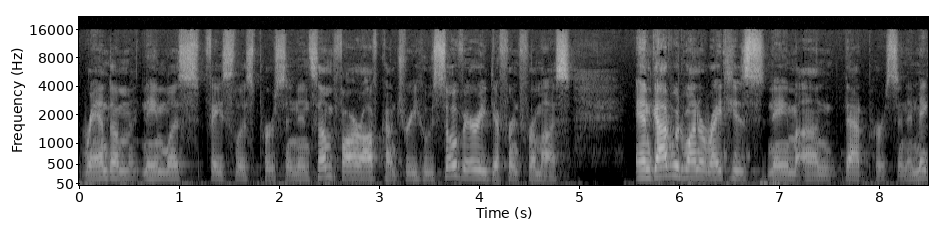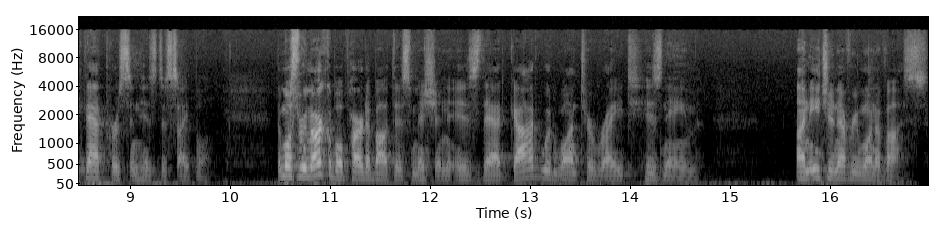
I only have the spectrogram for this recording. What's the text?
random, nameless, faceless person in some far off country who's so very different from us, and God would want to write his name on that person and make that person his disciple. The most remarkable part about this mission is that God would want to write his name on each and every one of us.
